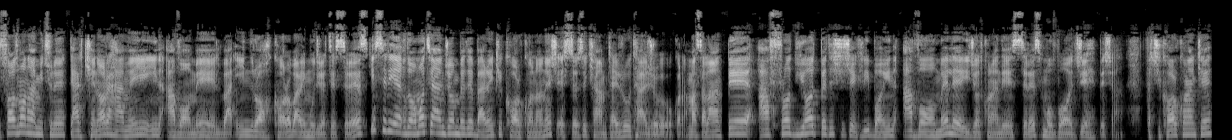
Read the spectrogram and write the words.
سازمان هم می‌تونه در کنار همه این عوامل و این راهکارا برای مدیریت استرس یه سری اقداماتی انجام بده برای اینکه کارکنانش استرس کمتری رو تجربه بکنن. مثلا به افراد یاد بده چه شکلی با این عوامل ایجاد کننده استرس مواجه بشن و چیکار کنن که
